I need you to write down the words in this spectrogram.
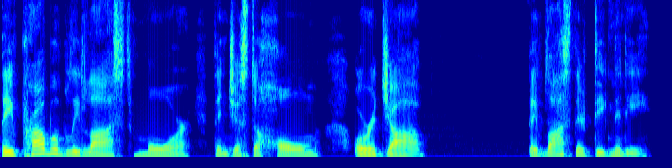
they've probably lost more than just a home or a job. They've lost their dignity,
